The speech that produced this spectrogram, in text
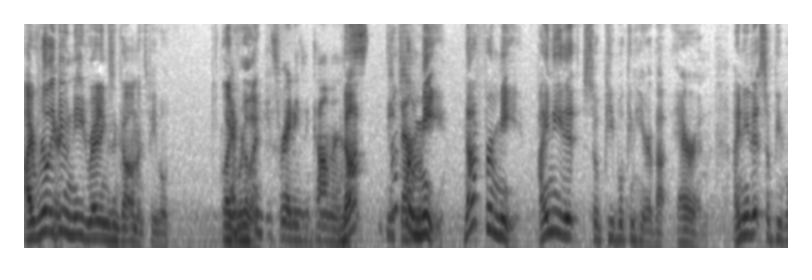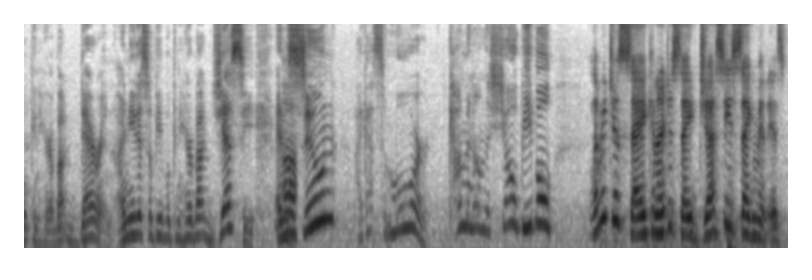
I really do need ratings and comments, people. Like, Everyone really. needs ratings and comments. Not, not for me. Not for me. I need it so people can hear about Erin. I need it so people can hear about Darren. I need it so people can hear about Jesse. And Oh. soon, I got some more coming on the show, people. Let me just say, can I just say, Jesse's segment is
